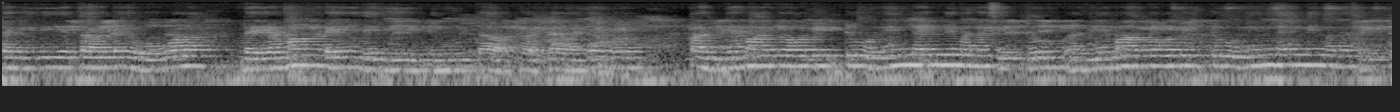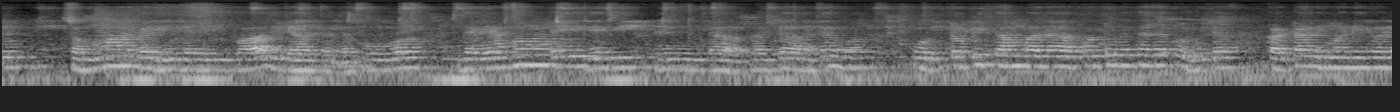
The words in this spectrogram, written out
ನರದೊಳಗಿರುವಂತ ಗಿರಿಯ ತಾಳೆ ಹೂವ ದಯ ಮಾಡೇ ದೇವಿ ಇಂಥ ಪ್ರಸಾದವ ಅನ್ಯ ಮಾರ್ಗವ ಬಿಟ್ಟು ನಿನ್ನಲ್ಲಿ ಮನಸ್ಸಿಟ್ಟು ಅನ್ಯ ಮಾರ್ಗವ ಬಿಟ್ಟು ನಿನ್ನಲ್ಲಿ ಮನಸ್ಸಿಟ್ಟು ಸೊಮ್ಮಾರ್ಗದಿಂದಲೇ ಪಾರಿಜಾತದ ಹೂವ ದಯ ಮಾಡೇ ದೇವಿ ನಿಂತ ಪ್ರಜಾದವ ಹುಟ್ಟು ಪಿತಾಂಬರ ಕೊಟ್ಟು ರಥದ ಪುರುಷ ಕಟಾಣಿ ಮಣಿಗಳ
